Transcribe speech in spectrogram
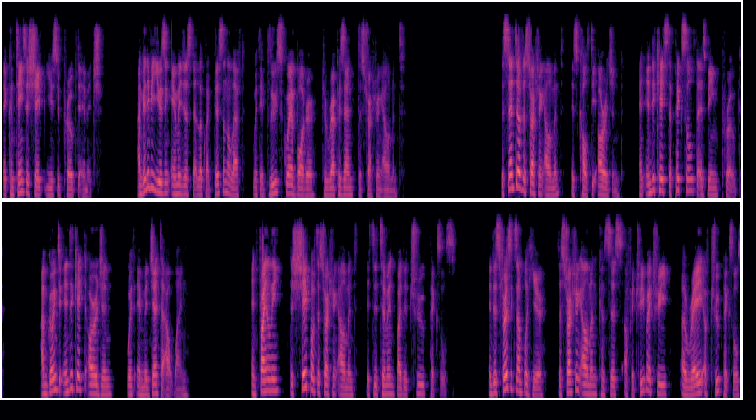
that contains the shape used to probe the image. I'm going to be using images that look like this on the left with a blue square border to represent the structuring element. The center of the structuring element is called the origin and indicates the pixel that is being probed. I'm going to indicate the origin with a magenta outline. And finally, the shape of the structuring element is determined by the true pixels. In this first example here, the structuring element consists of a 3x3 array of true pixels,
